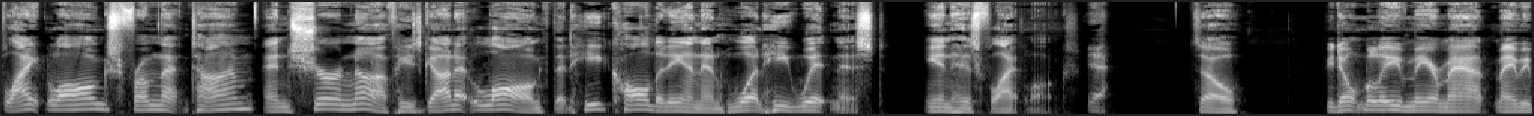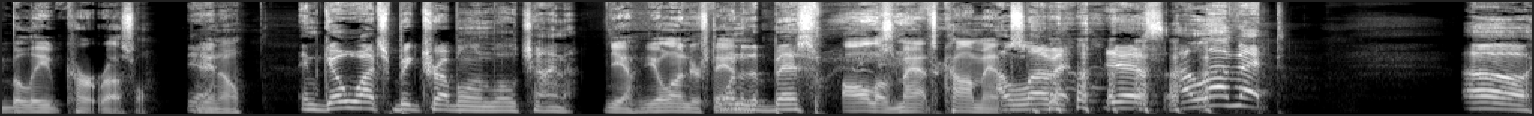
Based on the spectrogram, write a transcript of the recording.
flight logs from that time. And sure enough, he's got it logged that he called it in and what he witnessed in his flight logs. Yeah. So if you don't believe me or Matt, maybe believe Kurt Russell. Yeah. You know, And go watch Big Trouble in Little China. yeah, you'll understand One of the best. all of Matt's comments. I love it. Yes, I love it. Uh,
